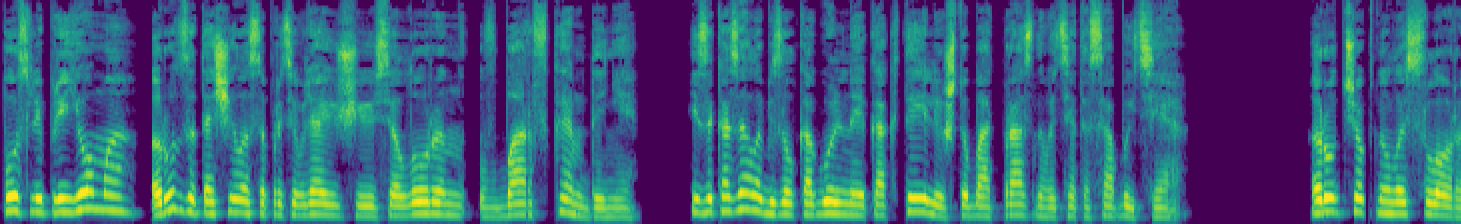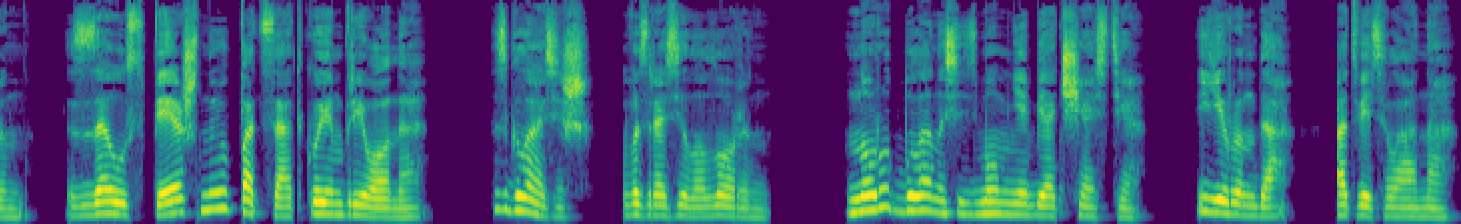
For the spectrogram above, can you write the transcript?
После приема Рут затащила сопротивляющуюся Лорен в бар в Кэмдене, и заказала безалкогольные коктейли, чтобы отпраздновать это событие. Рут чокнулась с Лорен. За успешную подсадку эмбриона. Сглазишь, возразила Лорен. Но Рут была на седьмом небе от счастья. Ерунда, ответила она.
